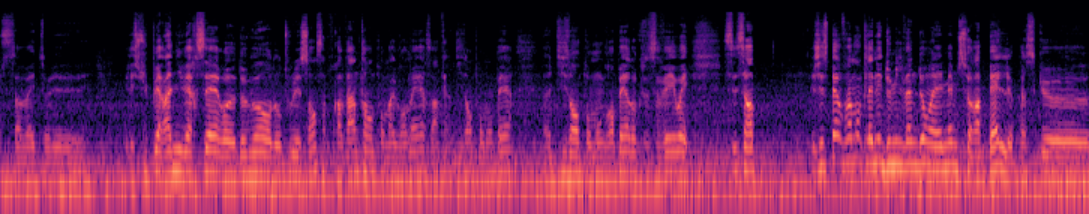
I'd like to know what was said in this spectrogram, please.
ça va être les, les super anniversaires euh, de mort dans tous les sens. Ça fera 20 ans pour ma grand-mère, ça va faire 10 ans pour mon père, euh, 10 ans pour mon grand-père. Donc ça, fait, ouais, c'est ça. J'espère vraiment que l'année 2022 en elle-même sera belle parce que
